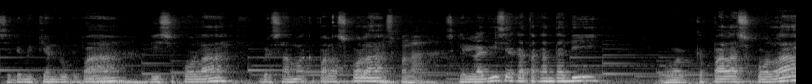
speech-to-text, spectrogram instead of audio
sedemikian rupa di sekolah bersama kepala sekolah. Sekolah. Sekali lagi saya katakan tadi bahwa kepala sekolah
